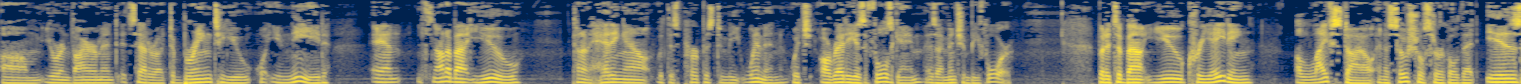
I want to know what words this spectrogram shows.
um, your environment, etc., to bring to you what you need. And it's not about you kind of heading out with this purpose to meet women, which already is a fool's game, as I mentioned before. But it's about you creating a lifestyle and a social circle that is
